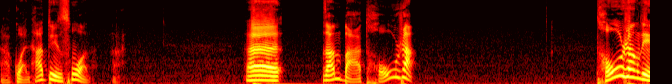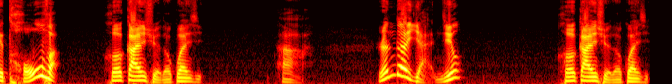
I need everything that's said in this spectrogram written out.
啊，管他对错呢，啊。呃，咱们把头上头上的头发和肝血的关系啊，人的眼睛和肝血的关系，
